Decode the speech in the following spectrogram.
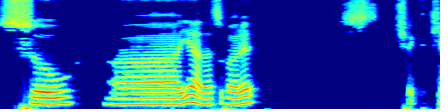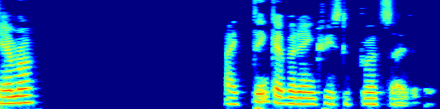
So, uh, yeah, that's about it. check the camera. I think I better increase the birth size of it.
